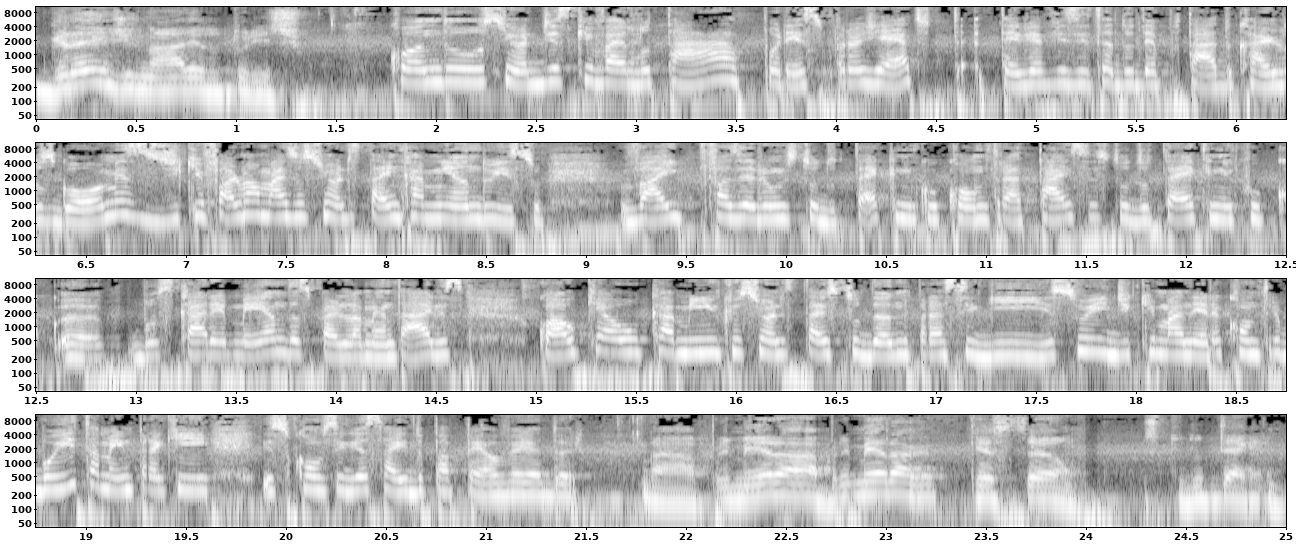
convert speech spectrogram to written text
grande na área do turístico. Quando o senhor diz que vai lutar por esse projeto, teve a visita do deputado Carlos Gomes. De que forma mais o senhor está encaminhando isso? Vai fazer um estudo técnico, contratar esse estudo técnico, uh, buscar emendas parlamentares? Qual que é o caminho que o senhor está estudando para seguir isso e de que maneira contribuir também para que isso consiga sair do papel, vereador? A primeira, a primeira questão, estudo técnico.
